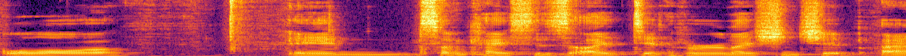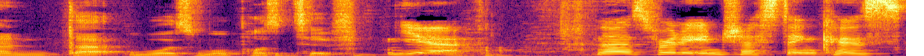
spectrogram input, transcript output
or in some cases, I did have a relationship and that was more positive. Yeah. It's really interesting because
